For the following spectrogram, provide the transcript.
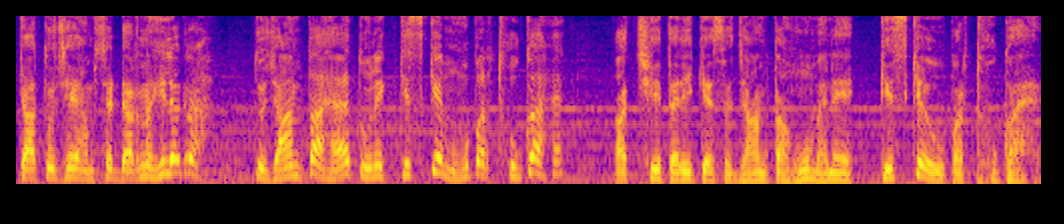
क्या तुझे हमसे डर नहीं लग रहा? तू जानता है तूने किसके मुँह पर थूका है? अच्छी तरीके से जानता हूँ मैंने किसके ऊपर थूका है।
